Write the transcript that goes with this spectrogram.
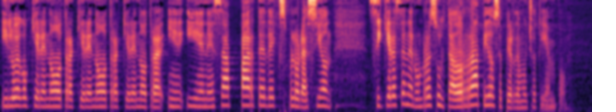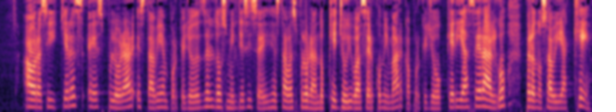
y luego quieren otra, quieren otra, quieren otra y, en esa parte de exploración, si quieres tener un resultado rápido, se pierde mucho tiempo. Ahora, si quieres explorar, está bien, porque yo desde el 2016 estaba explorando qué yo iba a hacer con mi marca, porque yo quería hacer algo, pero no sabía qué.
